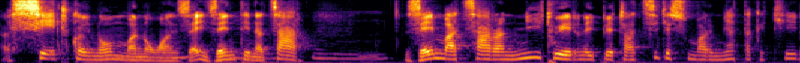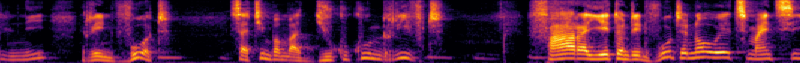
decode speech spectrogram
ah, setroka ianao manao an'izay zay ny tena tsara zay mahatsara ny toerana ipetrahantsika somary miataka kely ny renivohitra satria mba madio kokoa ny rivotra fa raha eto an-drenivohitra ianao hoe tsy maintsy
